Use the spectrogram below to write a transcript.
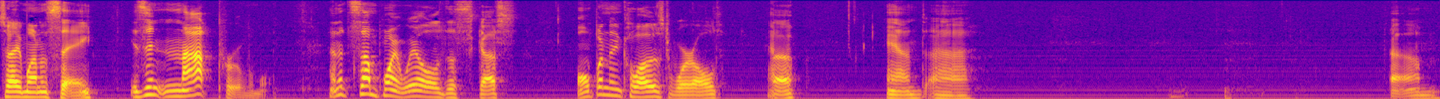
so I want to say, is it not provable? And at some point we'll discuss open and closed world uh, and uh, um,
